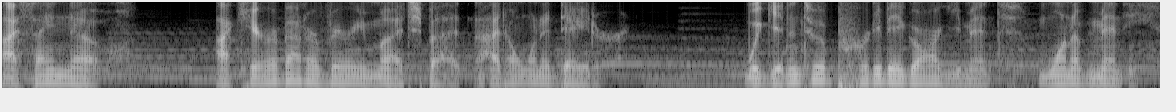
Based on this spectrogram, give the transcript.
I say no. I care about her very much, but I don't want to date her. We get into a pretty big argument, one of many.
